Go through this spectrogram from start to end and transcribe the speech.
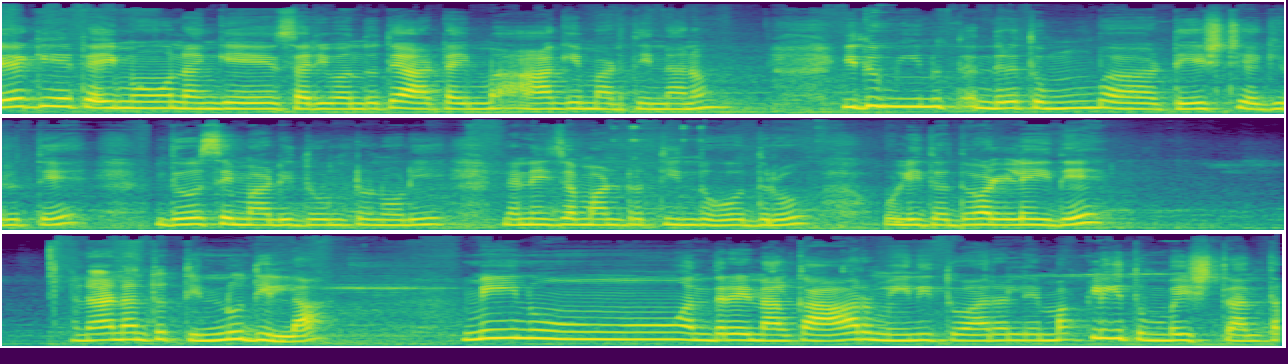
ಹೇಗೆ ಟೈಮು ನನಗೆ ಸರಿ ಹೊಂದುತ್ತೆ ಆ ಟೈಮ್ ಹಾಗೆ ಮಾಡ್ತೀನಿ ನಾನು. ಇದು ಮೀನು ಅಂದರೆ ತುಂಬ ಟೇಸ್ಟಿಯಾಗಿರುತ್ತೆ. ದೋಸೆ ಮಾಡಿದ್ದುಂಟು ನೋಡಿ. ನನ್ನ ಯಜಮಾನರು ತಿಂದು ಹೋದರು. ಉಳಿದದ್ದು ಒಳ್ಳೆ ಇದೆ. ನಾನಂತೂ ತಿನ್ನೋದಿಲ್ಲ. ಮೀನು ಅಂದರೆ ನಾಲ್ಕು ಆರು ಮೀನಿತ್ತು. ಆರಲ್ಲಿ ಮಕ್ಕಳಿಗೆ ತುಂಬ ಇಷ್ಟ ಅಂತ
